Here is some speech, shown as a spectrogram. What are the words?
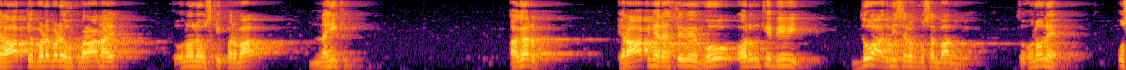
عراق کے بڑے بڑے حکمران آئے تو انہوں نے اس کی پرواہ نہیں کی۔ اگر عراق میں رہتے ہوئے وہ اور ان کی بیوی دو آدمی صرف مسلمان ہوئے، تو انہوں نے اس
